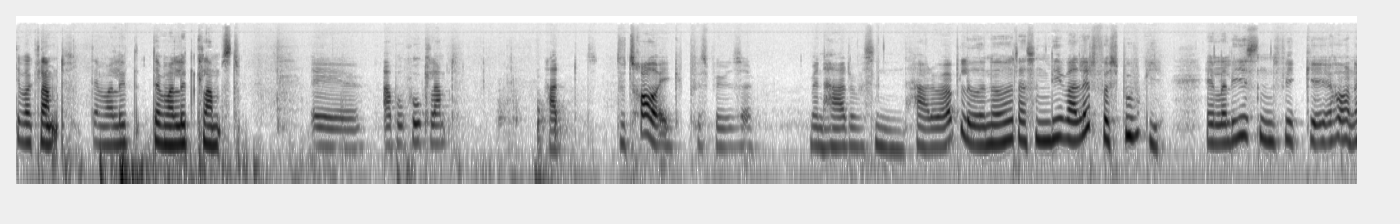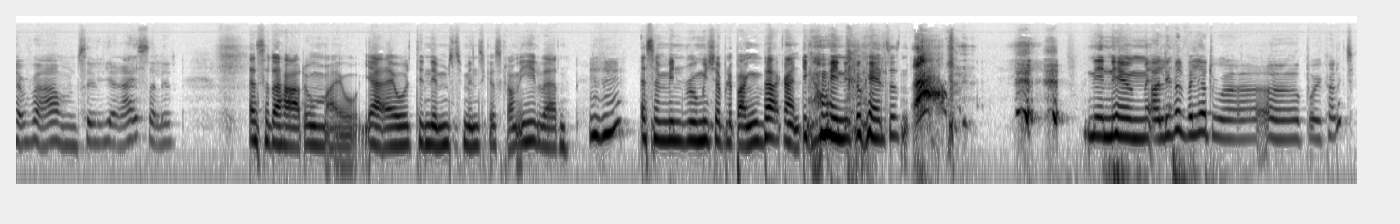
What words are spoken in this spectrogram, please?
det var klamt. Den var lidt, den var lidt klamst. Øh, apropos klamt. Har, du tror ikke på spøgelser, men har du, sådan, har du oplevet noget, der sådan lige var lidt for spooky? Eller lige sådan fik øh, hårene på armen til lige at rejse sig lidt? Altså, der har du mig jo. Jeg er jo det nemmeste menneske at skræmme i hele verden. Mm-hmm. Altså, min roomies, jeg bliver bange hver gang, de kommer ind i lokalet. Så sådan, "Ah!" Men øhm, Og alligevel vælger du at, at bo i kollektiv?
